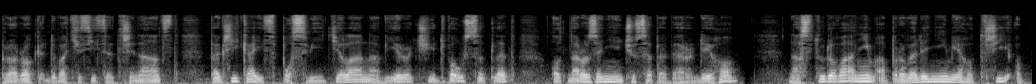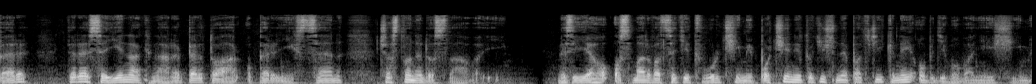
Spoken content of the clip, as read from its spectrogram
pro rok 2013 tak říkajíc posvítila na výročí 200 let od narození Giuseppe Verdiho nastudováním a provedením jeho tří oper, které se jinak na repertoár operních scén často nedostávají. Mezi jeho 28 tvůrčími počiny totiž nepatří k nejobdivovanějším.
